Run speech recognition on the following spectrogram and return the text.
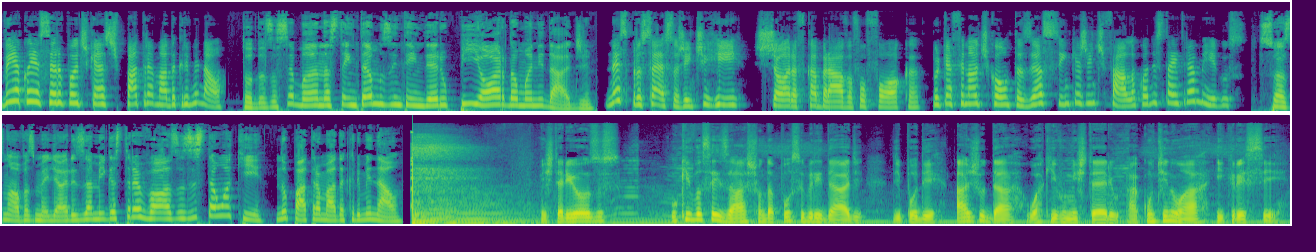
Venha conhecer o podcast Pátria Amada Criminal. Todas as semanas tentamos entender o pior da humanidade. Nesse processo a gente ri, chora, fica brava, fofoca, porque afinal de contas é assim que a gente fala quando está entre amigos. Suas novas melhores amigas trevosas estão aqui no Pátria Amada Criminal. Misteriosos, o que vocês acham da possibilidade de poder ajudar o Arquivo Mistério a continuar e crescer?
